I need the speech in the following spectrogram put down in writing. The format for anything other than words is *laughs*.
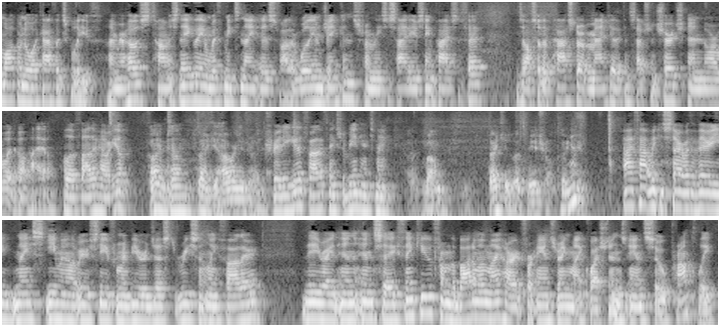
And welcome to What Catholics Believe. I'm your host, Thomas Nagley, and with me tonight is Father William Jenkins from the Society of St. Pius V. He's also the pastor of Immaculate Conception Church in Norwood, Ohio. Hello, Father. How are you? Fine, Tom. Thank you. How are you doing? Pretty good, Father. Thanks for being here tonight. Well, thank you. That's mutual. Thank Yeah. you. I thought we could start with a very nice email that we received from a viewer just recently, Father. They write in and say, Thank you from the bottom of my heart for answering my questions and so promptly.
